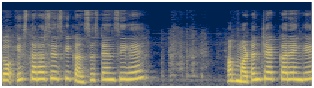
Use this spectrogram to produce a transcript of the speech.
तो इस तरह से इसकी कंसिस्टेंसी है। अब मटन चेक करेंगे।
